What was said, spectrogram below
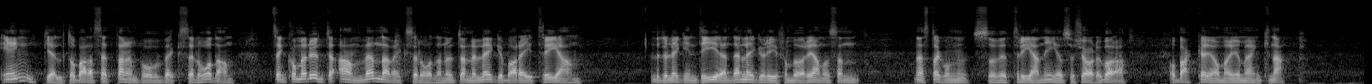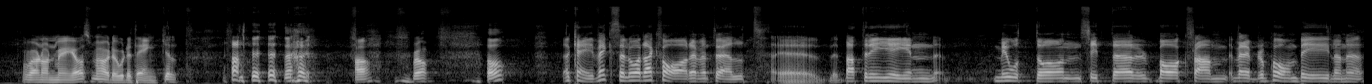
enkelt att bara sätta den på växellådan. Sen kommer du inte använda växellådan utan du lägger bara i trean. Eller du lägger inte i den, den lägger du i från början och sen nästa gång så är trean i och så kör du bara. Och backa gör man ju med en knapp. Var det någon mer jag som hörde ordet enkelt? ja, bra. Ja. Okej, okay, växellåda kvar eventuellt. Eh, batteri in, motorn sitter bak, fram. Det beror på om bilen är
